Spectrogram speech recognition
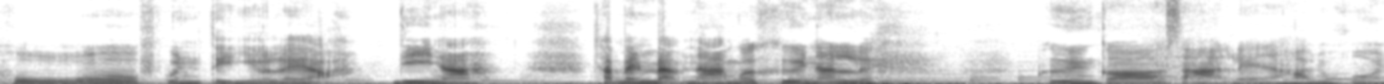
โห ฝุ่นติดเยอะเลยอะ ดีนะ ถ้าเป็นแบบน้ำก็คือนั่นเลย พื้นก็สะอาดเลยนะคะทุกคน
